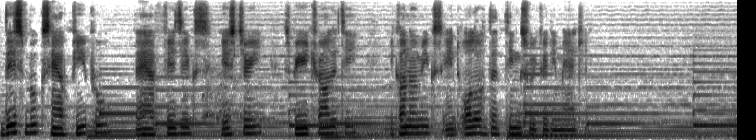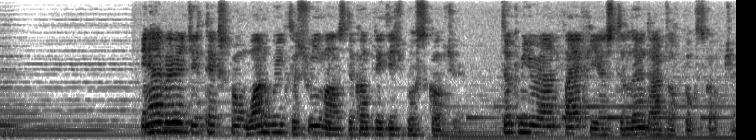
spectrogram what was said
These books have people, they have physics, history, spirituality, economics, and all of the things we could imagine. In average, it takes from one week to three months to complete each book sculpture. It took me around five years to learn the art of book sculpture.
